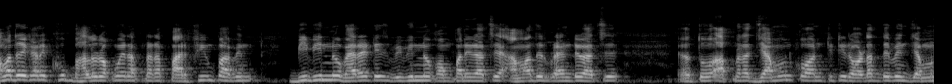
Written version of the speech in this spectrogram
আমাদের এখানে খুব ভালো রকমের আপনারা পারফিউম পাবেন, বিভিন্ন ভ্যারাইটিস বিভিন্ন কোম্পানির আছে, আমাদের ব্র্যান্ডেও আছে। তো আপনারা যেমন কোয়ান্টিটির অর্ডার দেবেন, যেমন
